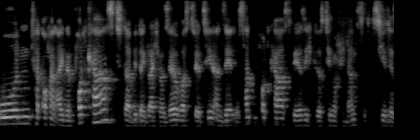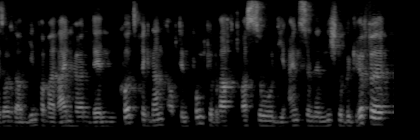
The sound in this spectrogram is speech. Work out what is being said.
und hat auch einen eigenen Podcast. Da wird er gleich mal selber was zu erzählen. Einen sehr interessanten Podcast. Wer sich für das Thema Finanzen interessiert, der sollte da auf jeden Fall mal reinhören, denn kurz prägnant auf den Punkt gebracht, was so die einzelnen nicht nur Begriffe,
